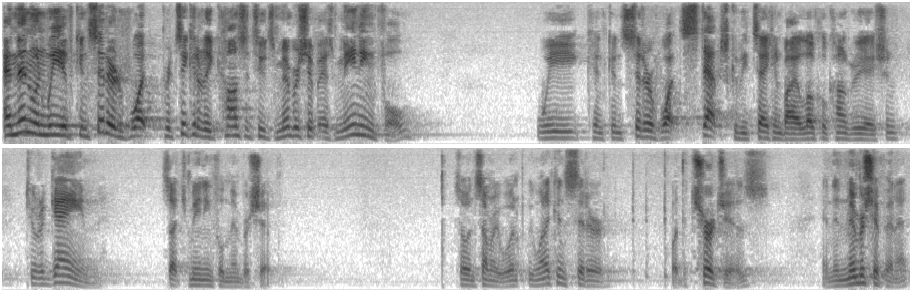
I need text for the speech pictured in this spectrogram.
And then, when we have considered what particularly constitutes membership as meaningful, we can consider what steps could be taken by a local congregation to regain such meaningful membership. So, in summary, we want to consider what the church is, and then membership in it,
